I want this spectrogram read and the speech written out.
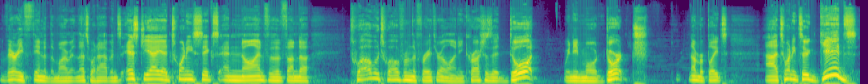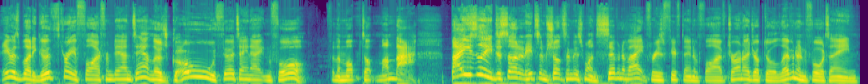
very thin at the moment. That's what happens. SGA had 26 and 9 for the Thunder. 12 or 12 from the free throw line. He crushes it. Dort. We need more Dort. Number of pleats. Uh, 22. Gids. He was bloody good. 3 of 5 from downtown. Let's go. 13, 8, and 4 for the mop top Mamba. Bazley decided to hit some shots in this one. 7 of 8 for his 15 and 5. Toronto dropped to 11 and 14.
